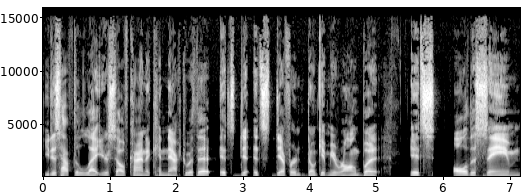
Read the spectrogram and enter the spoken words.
you just have to let yourself kind of connect with it. It's di- it's different. Don't get me wrong, but it's all the same.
